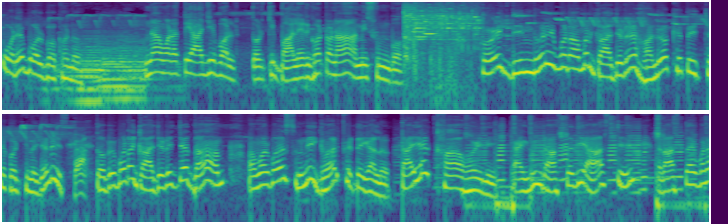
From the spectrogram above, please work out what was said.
পরে বলব খানা না বড়া তুই আজই বল। তোর কি বালের ঘটনা? আমি শুনব। কয়েক দিন ধরেই বড় আমার গাজরের হালুয়া খেতে ইচ্ছে করছিল জানিস? তবে বড় গাজরের যা দাম আমার বড় শুনেই ঘর ফেটে গেল। তাই আর খাওয়া হয়নি। একদিন রাস্তা দিয়ে আসছে রাস্তায় বড়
